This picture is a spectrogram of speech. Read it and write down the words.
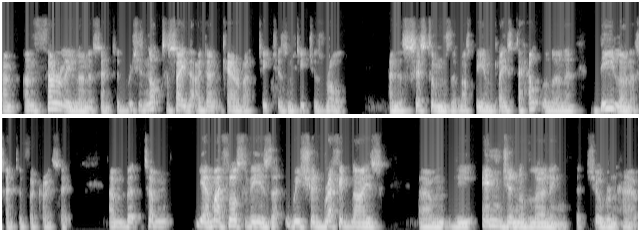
I'm, I'm thoroughly learner-centered, which is not to say that I don't care about teachers and teachers' role and the systems that must be in place to help the learner be learner-centered, for Christ's sake. Um, but um, yeah, my philosophy is that we should recognize um, the engine of learning that children have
